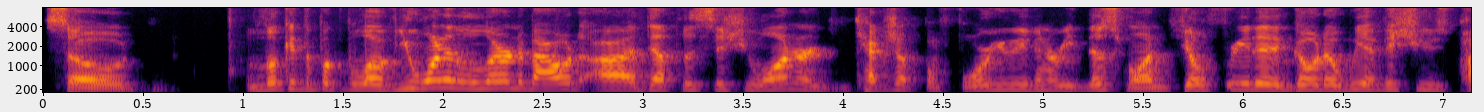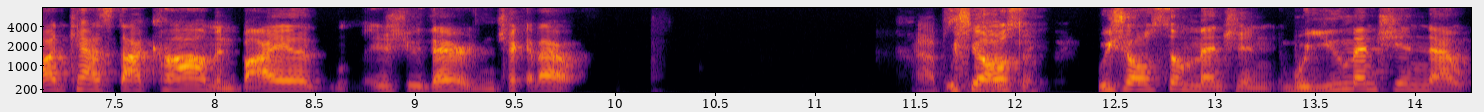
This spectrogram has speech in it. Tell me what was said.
So look at the book below. If you wanted to learn about uh, Deathless Issue 1 or catch up before you even read this one, feel free to go to wehaveissuespodcast.com and buy a issue there and check it out. We should also we should also mention will you mention that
